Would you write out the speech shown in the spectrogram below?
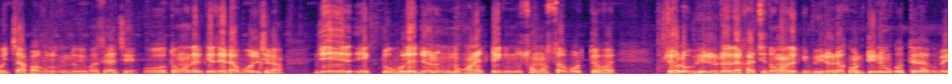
ওই চাপাগুলো কিন্তু ওই পাশে আছে। ও তোমাদেরকে যেটা বলছিলাম, যে একটু ভুলের জন্য কিন্তু অনেকটাই কিন্তু সমস্যা পড়তে হয়। চলো ভিডিওটা দেখাচ্ছি তোমাদেরকে ভিডিওটা কন্টিনিউ করতে থাকবে।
